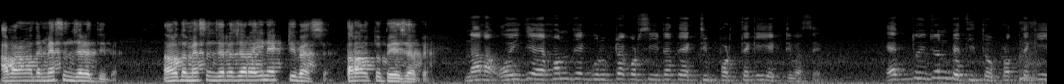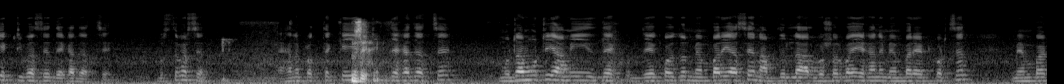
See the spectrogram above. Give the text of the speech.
আবার আমাদের মেসেঞ্জারে দিবে। তাহলে তো মেসেঞ্জারে যারা ইনঅ্যাক্টিভ আছে তারাও তো পেয়ে যাবে। না না ওই যে এখন যে গ্রুপটা করছি এটাতে অ্যাক্টিভ প্রত্যেকেই অ্যাক্টিভ আছে। এক দুইজন ব্যতীত প্রত্যেকেই অ্যাক্টিভ আছে দেখা যাচ্ছে। বুঝতে পারছেন? এখানে প্রত্যেককেই। দেখা যাচ্ছে। মোটামুটি আমি যে কয়জন মেম্বারই আছেন, আবদুল্লাহ আল বসর ভাই এখানে মেম্বার অ্যাড করছেন। মেম্বার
